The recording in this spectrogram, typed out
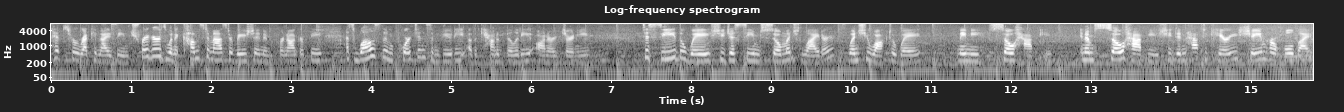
tips for recognizing triggers when it comes to masturbation and pornography, as well as the importance and beauty of accountability on our journey. To see the way she just seemed so much lighter when she walked away made me so happy. And I'm so happy she didn't have to carry shame her whole life.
